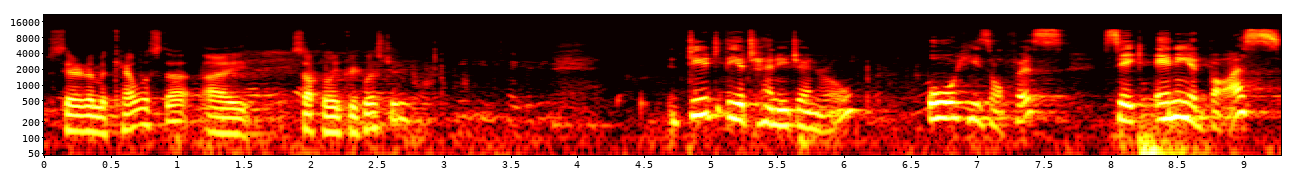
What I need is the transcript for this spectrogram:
Senator McAllister, a supplementary question. Did the Attorney-General or his office seek any advice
